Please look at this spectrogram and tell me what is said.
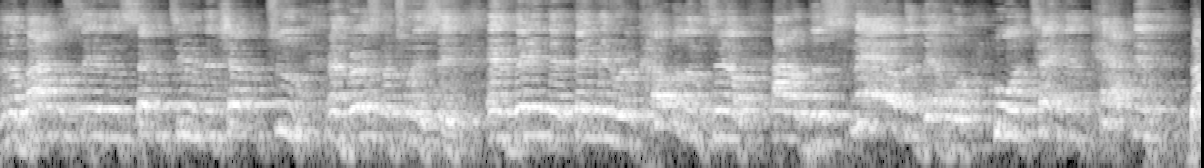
And the Bible says in 2 Timothy chapter 2 and verse 26, and they that they may recover themselves out of the snare of the devil who are taken captive by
